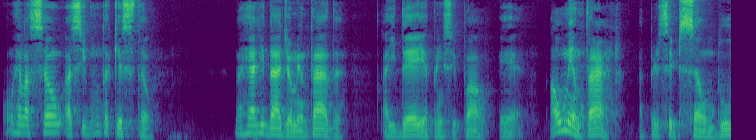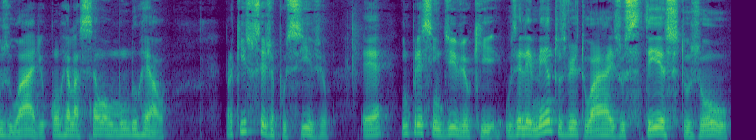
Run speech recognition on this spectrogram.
Com relação à segunda questão, na realidade aumentada, a ideia principal é aumentar a percepção do usuário com relação ao mundo real. Para que isso seja possível, é imprescindível que os elementos virtuais, os textos ou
